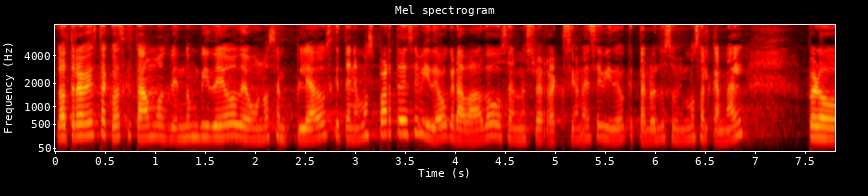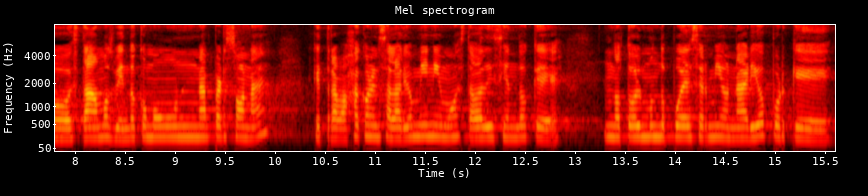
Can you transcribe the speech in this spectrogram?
La otra vez, ¿te acuerdas que estábamos viendo un video de unos empleados que tenemos parte de ese video grabado, o sea, nuestra reacción a ese video, que tal vez lo subimos al canal, pero estábamos viendo como una persona que trabaja con el salario mínimo estaba diciendo que no todo el mundo puede ser millonario porque,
